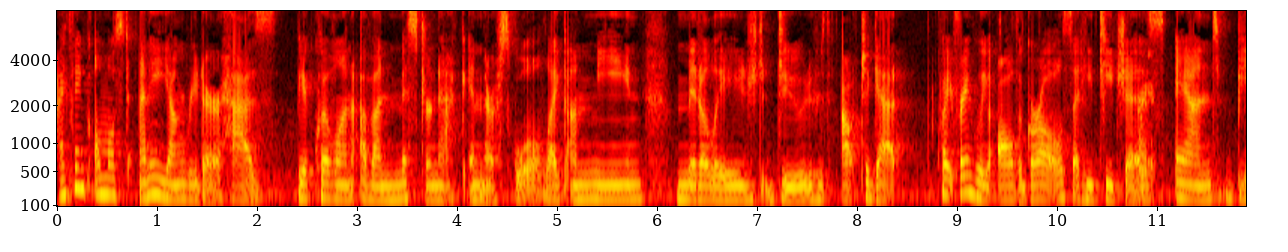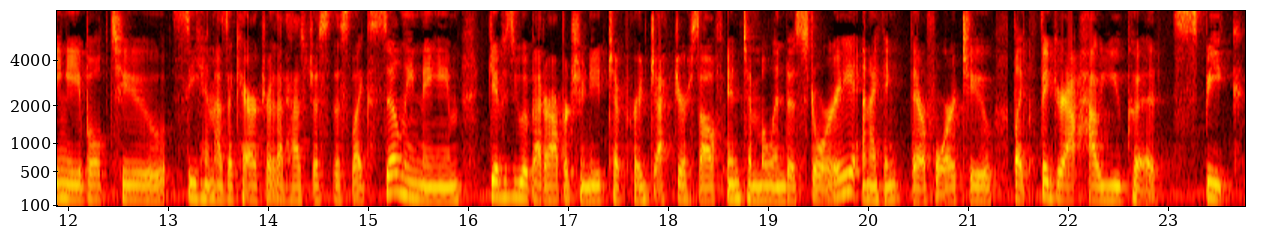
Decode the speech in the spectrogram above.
I think almost any young reader has the equivalent of a Mr. Neck in their school, like a mean, middle aged dude who's out to get quite frankly, all the girls that he teaches, right. and being able to see him as a character that has just this like silly name gives you a better opportunity to project yourself into Melinda's story. And I think, therefore, to like figure out how you could speak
